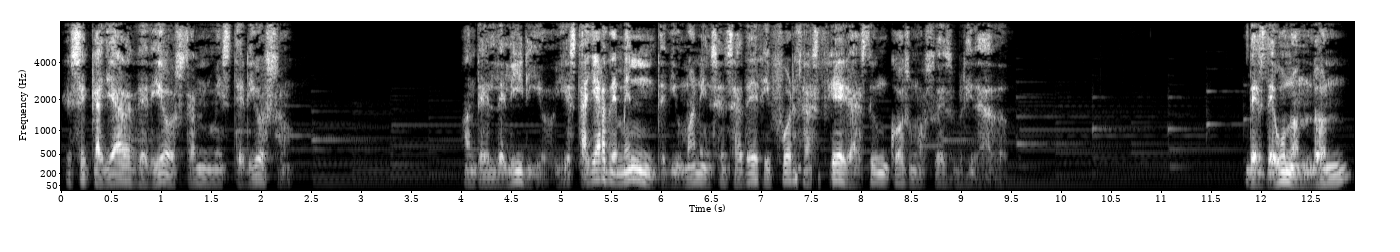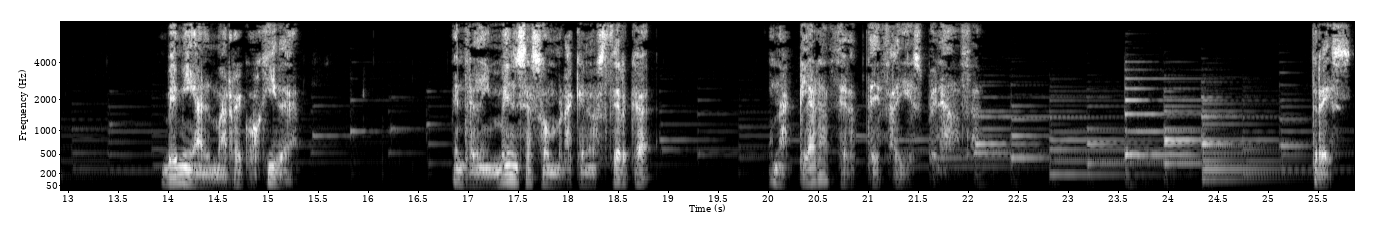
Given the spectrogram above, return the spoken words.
ese callar de Dios tan misterioso, ante el delirio y estallar de mente de humana insensatez y fuerzas ciegas de un cosmos desbridado. Desde un hondón ve mi alma recogida, entre la inmensa sombra que nos cerca, una clara certeza y esperanza. 3.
